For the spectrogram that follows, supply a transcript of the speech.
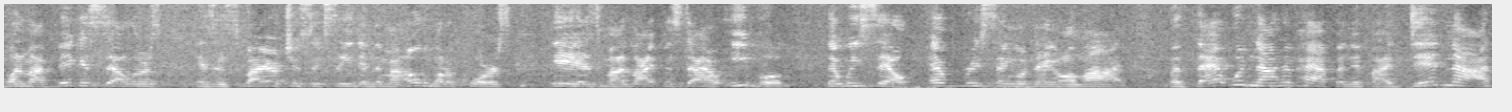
One of my biggest sellers is Inspired to Succeed, and then my other one, of course, is my Life and Style ebook that we sell every single day online. But that would not have happened if I did not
